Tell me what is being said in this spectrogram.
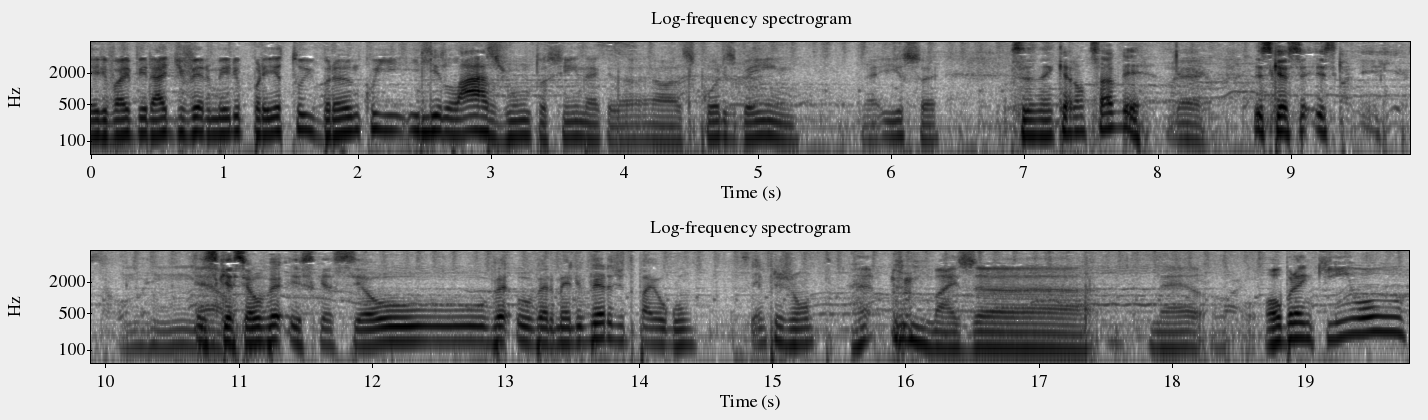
Ele vai virar de vermelho, preto e branco e, e lilás junto, assim, né? As cores bem. Né? Isso é. Vocês nem querem saber. É. Esquece, esque... Uhum, é. esqueceu, esqueceu o, ver, o vermelho e verde do Pai Ogum. Sempre junto. Mas, uh, né? Ou branquinho ou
